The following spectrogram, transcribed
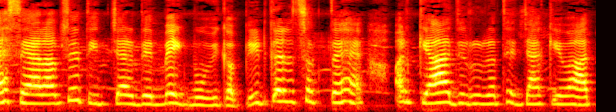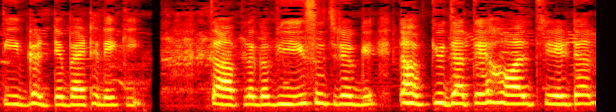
ऐसे आराम से तीन चार दिन में एक मूवी कंप्लीट कर सकते हैं। और क्या ज़रूरत है जाके वहाँ तीन घंटे बैठने की? तो आप लोग अभी यही सोच रहे होंगे तो हम क्यों जाते हैं हॉल थिएटर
